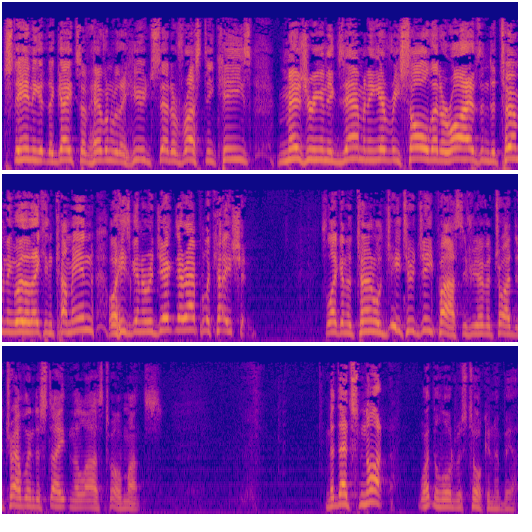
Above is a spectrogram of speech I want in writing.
standing at the gates of heaven with a huge set of rusty keys, measuring and examining every soul that arrives and determining whether they can come in or he's going to reject their application. It's like an eternal G2G pass if you've ever tried to travel interstate in the last 12 months. But that's not what the Lord was talking about.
